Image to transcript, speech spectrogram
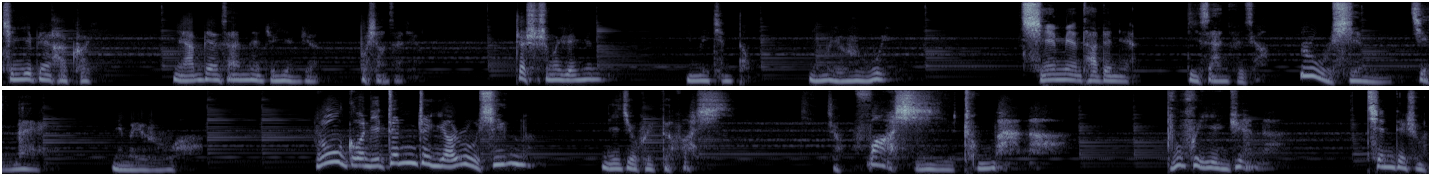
听一遍还可以，两遍三遍就厌倦，不想再听。这是什么原因呢？你没听懂，你没有入味。前面他的念第三句讲入心静爱，你没有入啊。如果你真正要入心了，你就会得法喜。叫法喜充满呐，不会厌倦呐，听的什么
